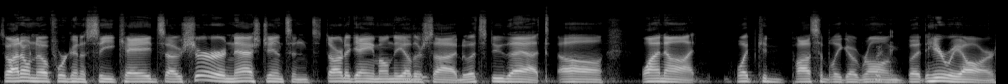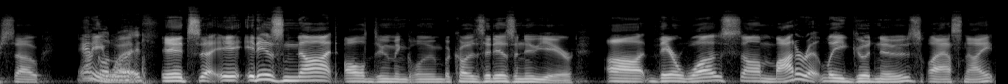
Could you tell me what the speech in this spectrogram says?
so I don't know if we're going to see Cade. So sure, Nash Jensen start a game on the other side. Let's do that. Uh, why not? What could possibly go wrong? But here we are. So. Anyway, it's uh, it, it is not all doom and gloom because it is a new year. Uh, there was some moderately good news last night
